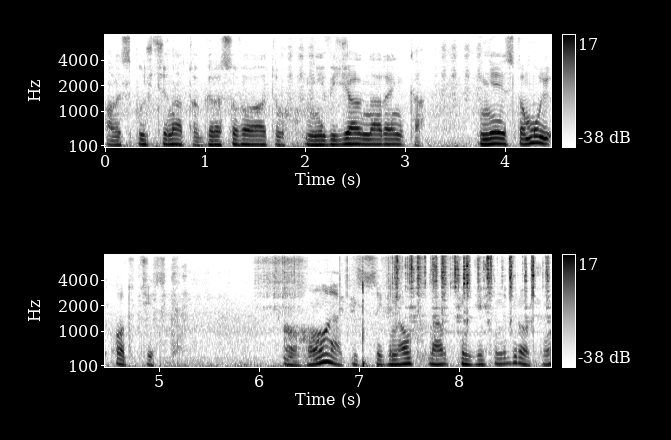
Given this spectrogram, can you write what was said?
ale spójrzcie na to. Grasowała tu niewidzialna ręka. I nie jest to mój odcisk. Oho, jakiś sygnał na 50 groszy.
